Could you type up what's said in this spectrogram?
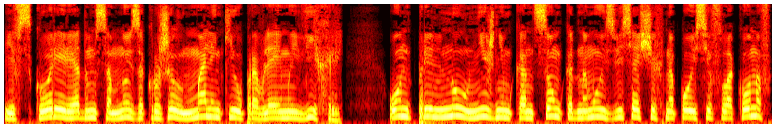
и вскоре рядом со мной закружил маленький управляемый вихрь. он прильнул нижним концом к одному из висящих на поясе флаконов,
